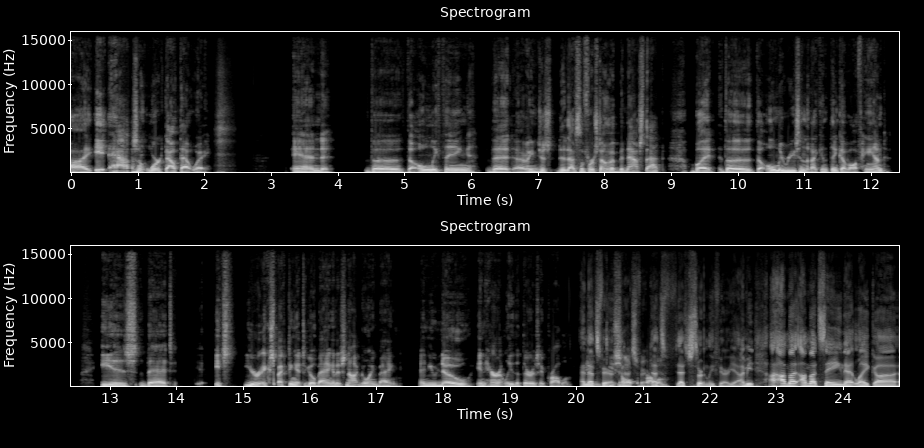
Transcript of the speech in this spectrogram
uh, it hasn't worked out that way, and the the only thing that I mean, just that's the first time I've been asked that. But the the only reason that I can think of offhand is that it's you're expecting it to go bang and it's not going bang. And you know inherently that there is a problem. And that's fair. that's fair. that's that's certainly fair. Yeah, yeah. i mean I, am not i'm not saying that like uh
